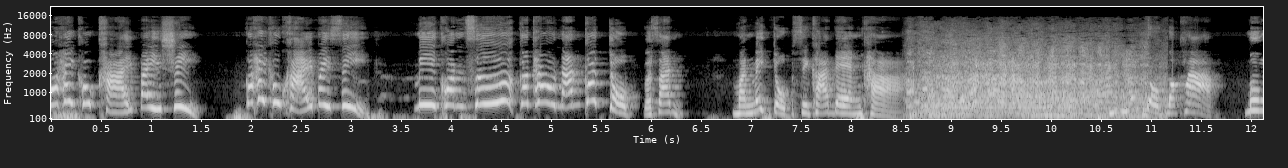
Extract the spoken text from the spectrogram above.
ก็ให้เขาขายไปสิ ก็ให้เขาขายไปสิ มีคนซื้อก็เท่านั้นก็จบว่าสั้น มันไม่จบสิคะแดงค่ะ ไม่จบหรอกค่ะ มึง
